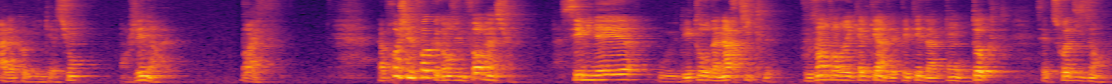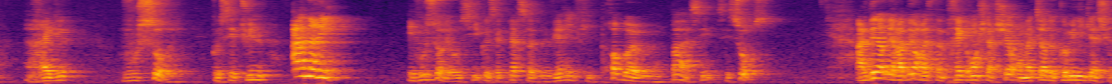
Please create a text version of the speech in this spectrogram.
à la communication en général. Bref, la prochaine fois que dans une formation, un séminaire ou des tours d'un article, vous entendrez quelqu'un répéter d'un ton docte cette soi-disant règle, vous saurez que c'est une ânerie. Et vous saurez aussi que cette personne ne vérifie probablement pas assez ses sources. Albert Merabian reste un très grand chercheur en matière de communication,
